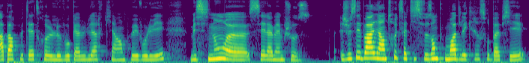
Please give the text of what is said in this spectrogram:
à part peut-être le vocabulaire qui a un peu évolué, mais sinon euh, c'est la même chose. Je sais pas, il y a un truc satisfaisant pour moi de l'écrire sur papier.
